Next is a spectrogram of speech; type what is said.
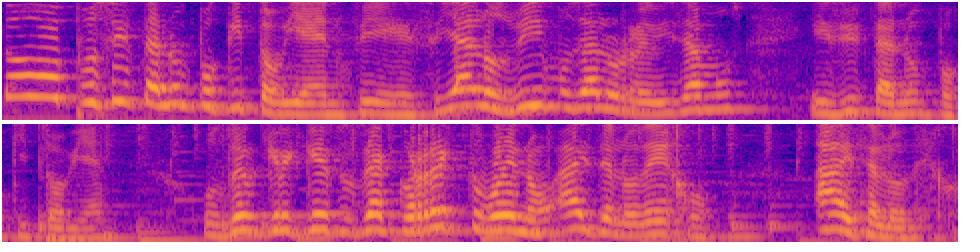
no, pues sí están un poquito bien, fíjese. Ya los vimos, ya los revisamos y sí están un poquito bien. ¿Usted cree que eso sea correcto? Bueno, ahí se lo dejo. Ahí se lo dejo.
